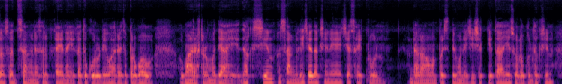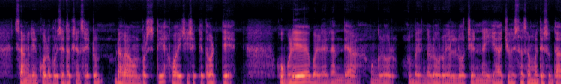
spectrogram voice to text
असं सांगण्यासारखं काही नाही. का तर कोरडे वाऱ्याचा प्रभाव महाराष्ट्रामध्ये आहे. दक्षिण सांगलीच्या दक्षिणेच्या साईडून ढगाळ हवामान परिस्थिती होण्याची शक्यता आहे. सोलापूर दक्षिण सांगली आणि कोल्हापूरच्या दक्षिण साईडून ढगाळ हवामान परिस्थिती व्हायची शक्यता वाटते. हुबळी बळ्ळारी नांद्याळ मंगळूर बेंगळूर वेल्लोर चेन्नई ह्या चोवीस तासामध्ये सुद्धा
